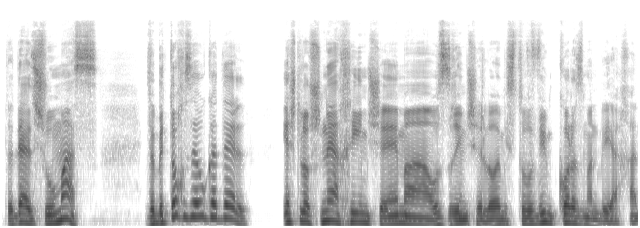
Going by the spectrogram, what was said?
אתה יודע, איזשהו מס. ובתוך זה הוא גדל. יש לו שני אחים שהם העוזרים שלו, הם מסתובבים כל הזמן ביחד.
